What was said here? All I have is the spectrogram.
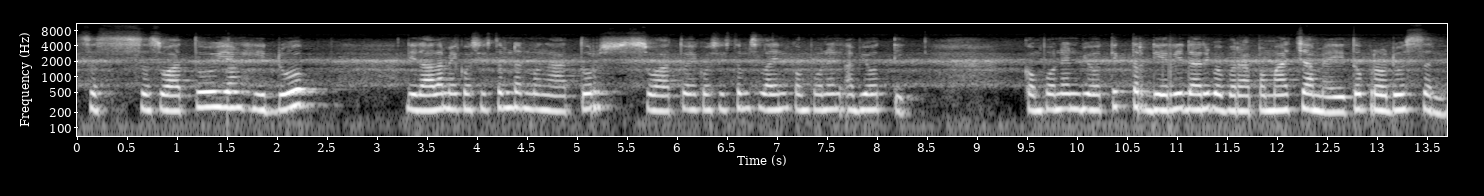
sesuatu yang hidup di dalam ekosistem dan mengatur suatu ekosistem selain komponen abiotik. Komponen biotik terdiri dari beberapa macam, yaitu produsen.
